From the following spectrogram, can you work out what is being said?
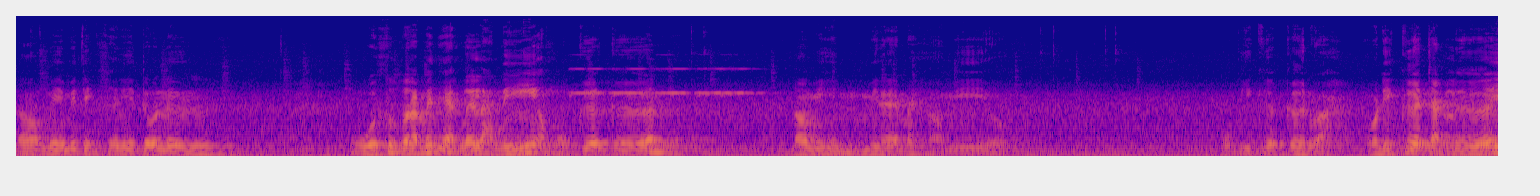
แล้วมีมิติเชนี่ตัวหนึ่งโหสุดตัวนั้นไม่แตกเลยล่ะนี้โอ้โหเกลือเกิน น้องมีหินมีอะไรไหมเอามีอยู่โอ้พี่เกลือเกินว่ะ วันนี้เกลือจัดเลย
